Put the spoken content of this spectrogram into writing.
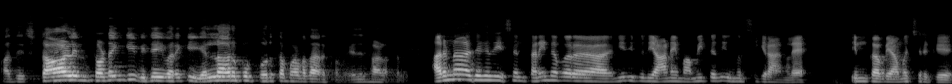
அது ஸ்டாலின் தொடங்கி விஜய் வரைக்கும் எல்லாருக்கும் பொருத்தமானதா இருக்கணும் எதிர்காலத்துல. அருணா ஜெகதீசன் தனிநபர் நீதிபதி ஆணையம் அமைத்ததையும் விமர்சிக்கிறாங்களே. திமுக அப்படி அமைச்சிருக்கு.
